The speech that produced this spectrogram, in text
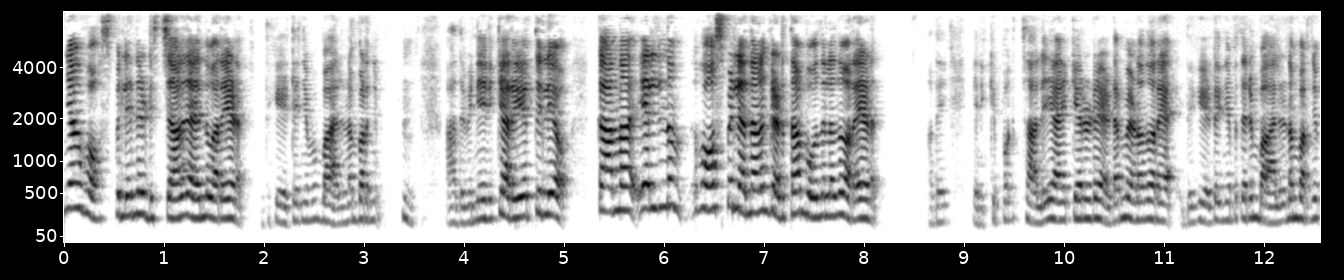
ഞാൻ ഹോസ്പിറ്റലിൽ നിന്ന് ഡിസ്ചാർജ് ആയെന്ന് പറയണം. ഇത് കേട്ട് കഴിഞ്ഞപ്പോൾ ബാലണ്ണൻ പറഞ്ഞു "ഹും, അത് പിന്നെ എനിക്ക് അറിയത്തില്ലയോ. കാരണം എല്ലാം ഹോസ്പിറ്റലിൽ എന്നാലും കിടത്താൻ പോകുന്നില്ലെന്ന് പറയാണ്. അതെ എനിക്കിപ്പോൾ തല ചായ്ക്കാനൊരു ഇടം വേണമെന്ന് പറയാം. ഇത് കേട്ട് കഴിഞ്ഞപ്പോൾ തന്നെ ബാലണ്ണം പറഞ്ഞു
